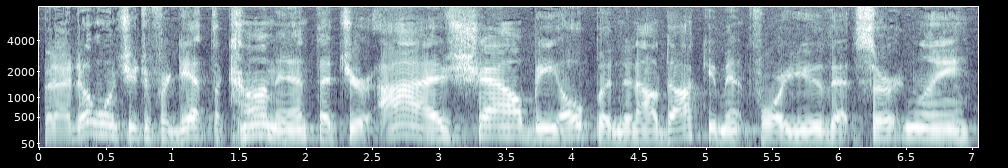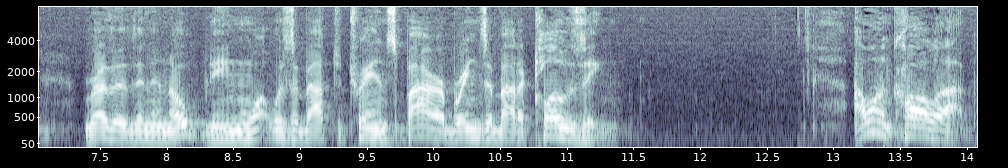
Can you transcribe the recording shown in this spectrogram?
But I don't want you to forget the comment that your eyes shall be opened, and I'll document for you that certainly, rather than an opening, what was about to transpire brings about a closing. I want to call up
